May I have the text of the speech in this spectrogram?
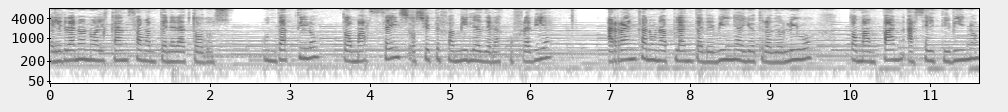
el grano no alcanza a mantener a todos. Un dáctilo toma seis o siete familias de la cofradía, arrancan una planta de viña y otra de olivo, toman pan, aceite y vino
